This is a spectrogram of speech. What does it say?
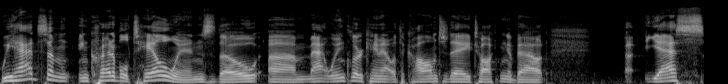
We had some incredible tailwinds, though. Um, Matt Winkler came out with a column today talking about yes,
